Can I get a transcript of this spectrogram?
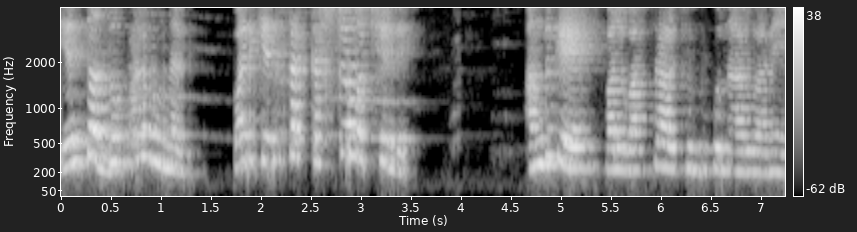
ఎంత దుఃఖం ఉన్నది వారికి ఎంత కష్టం వచ్చింది. అందుకే వాళ్ళు వస్త్రాలు చింపుకున్నారు అని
